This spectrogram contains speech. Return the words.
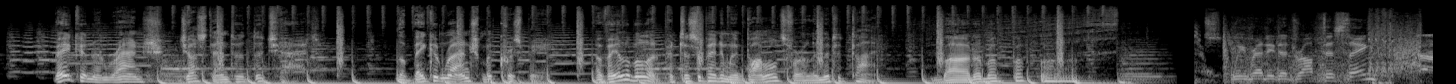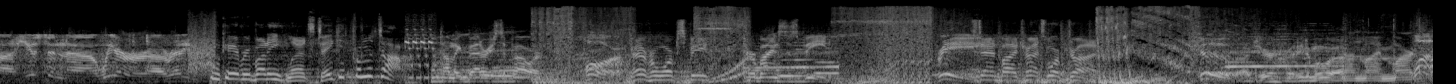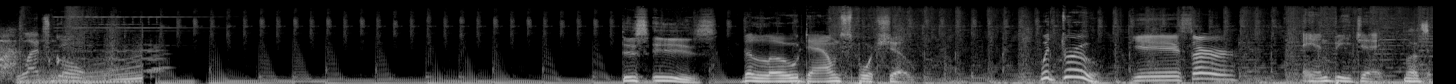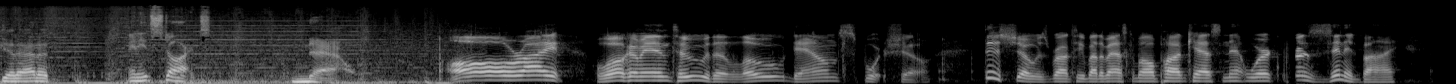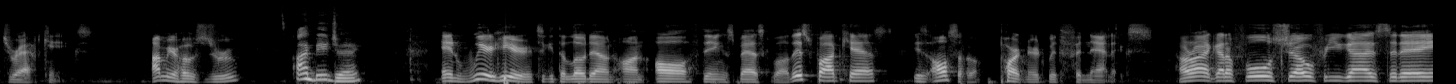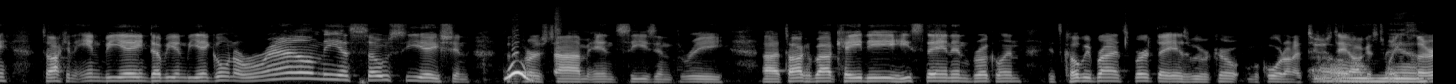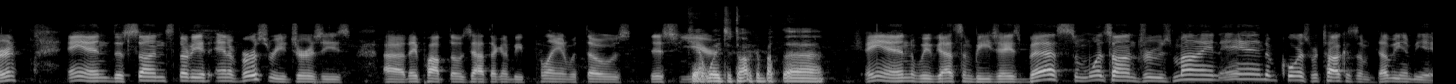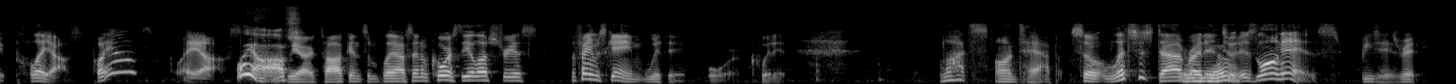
Bacon and Ranch just entered the chat. The Bacon Ranch McCrispy, available at participating McDonald's for a limited time. Ba-da-ba-ba-ba. We ready to drop this thing? Uh, Houston, uh, we are uh, ready. Okay, everybody, let's take it from the top. Atomic batteries to power. Four. Prepare for warp speed. Turbines to speed. Three. Stand by transwarp drive. Two. Roger, ready to move out. On my mark. One. Let's go. This is the Lowdown Sports Show with Drew Yes, sir. and BJ. Let's get at it. And it starts now. All right, welcome into the Lowdown Sports Show. This show is brought to you by the Basketball Podcast Network, presented by DraftKings. I'm your host, Drew, I'm BJ. and we're here to get the lowdown on all things basketball. This podcast is also partnered with Fanatics. All right, got a full show for you guys today, talking NBA and WNBA, going around the association for the first time in season three. Uh, talking about KD, he's staying in Brooklyn. It's Kobe Bryant's birthday as we record, record on a Tuesday, Oh, August man. 23rd. And the Suns' 30th anniversary jerseys, uh, they popped those out. They're going to be playing with those this year. Can't wait to talk about that. And we've got some BJ's best, some what's on Drew's mind, and of course, we're talking some WNBA playoffs. Playoffs? Playoffs. Playoffs. We are talking some playoffs, and of course, the illustrious, the famous game with it or quit it. Lots on tap. So let's just dive right we into go. it as long as BJ's ready.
